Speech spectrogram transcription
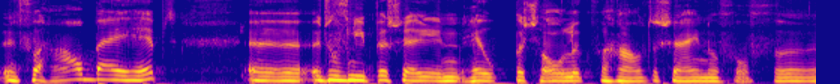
een verhaal bij hebt... Het hoeft niet per se een heel persoonlijk verhaal te zijn... of, of uh,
